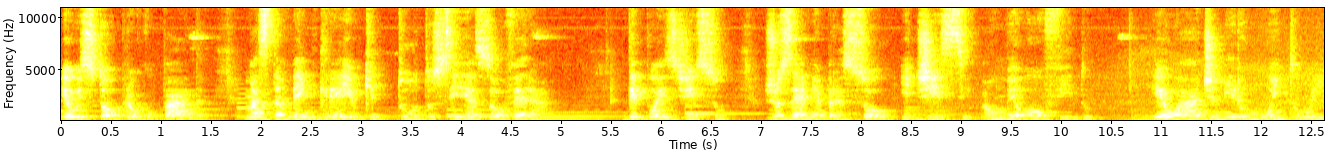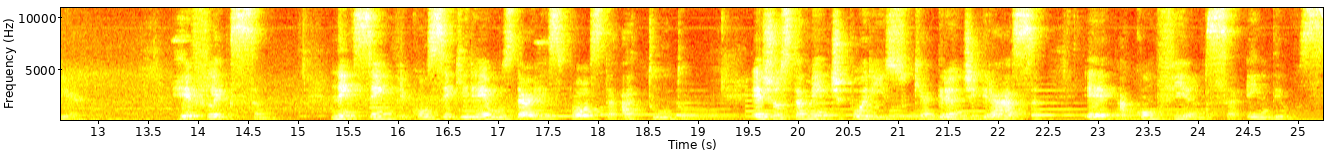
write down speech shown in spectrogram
Eu estou preocupada, mas também creio que tudo se resolverá. Depois disso, José me abraçou e disse ao meu ouvido: eu a admiro muito, mulher. Reflexão. Nem sempre conseguiremos dar resposta a tudo. É justamente por isso que a grande graça é a confiança em Deus.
